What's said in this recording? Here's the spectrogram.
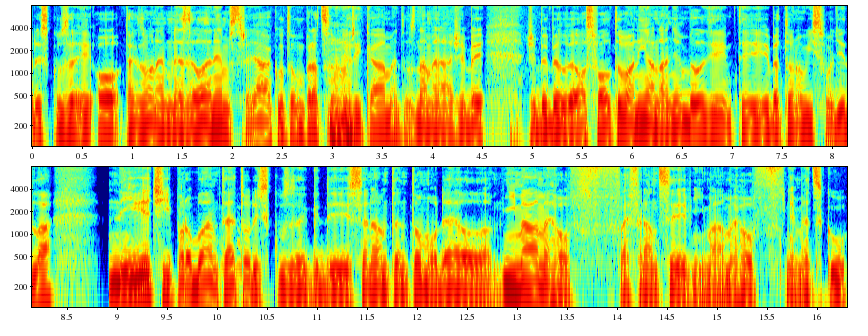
diskuze i o takzvaném nezeleném středáku, tomu pracovně mm. říkáme, to znamená, že by, že by byl vyasfaltovaný a na něm byly ty, ty betonové svodidla. Největší problém této diskuze, kdy se nám tento model, vnímáme ho ve Francii, vnímáme ho v Německu,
